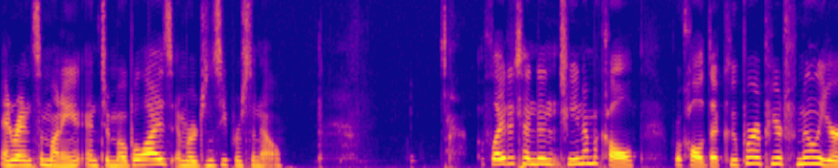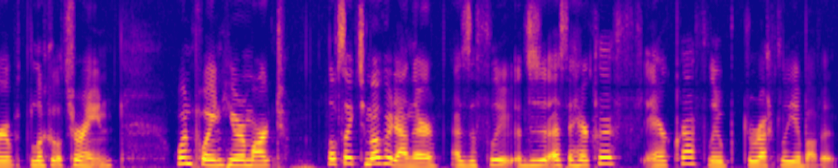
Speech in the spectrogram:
and ransom money and to mobilize emergency personnel. Flight attendant Tina McCall recalled that Cooper appeared familiar with the local terrain. One point he remarked, "Looks like Tomoka down there," as the flew as the aircraft aircraft flew directly above it.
